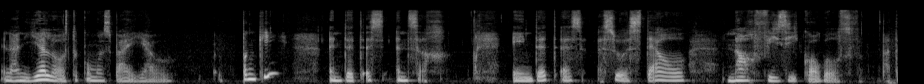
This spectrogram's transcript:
En dan heel laaste kom ons by jou pinkie en dit is insig. En dit is so stel nagvisie goggles wat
